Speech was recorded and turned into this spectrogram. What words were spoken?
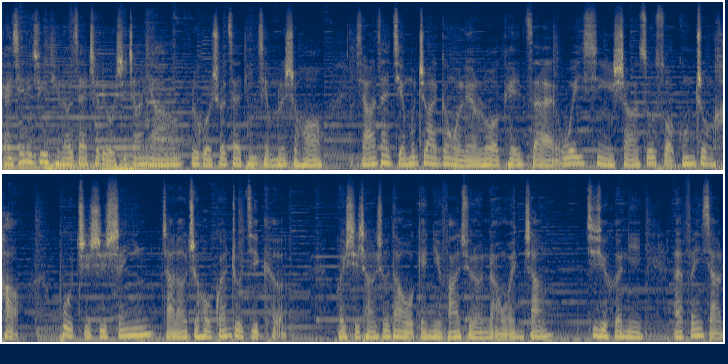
感谢你继续停留在这里，我是张扬。如果说在听节目的时候，想要在节目之外跟我联络，可以在微信上搜索公众号“不只是声音”，找到之后关注即可，会时常收到我给你发去的暖文章，继续和你来分享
